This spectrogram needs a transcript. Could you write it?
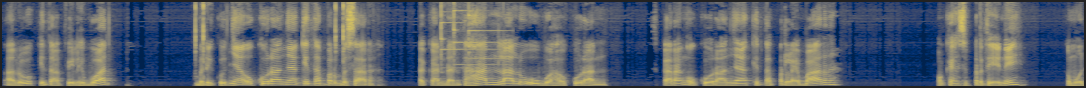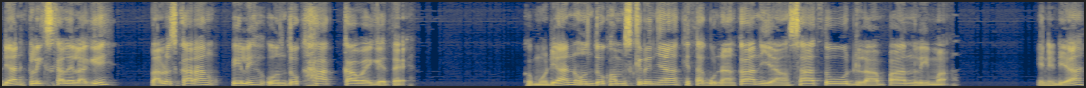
Lalu kita pilih buat. Berikutnya ukurannya kita perbesar. Tekan dan tahan, lalu ubah ukuran. Sekarang ukurannya kita perlebar. Oke, seperti ini. Kemudian klik sekali lagi. Lalu sekarang pilih untuk hak KWGT. Kemudian untuk home screen-nya kita gunakan yang 185. Ini dia.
